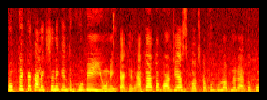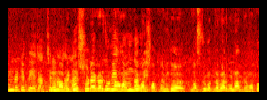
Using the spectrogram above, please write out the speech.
প্রত্যেকটা কালেকশনে কিন্তু খুবই ইউনিক দেখেন। এত এত গর্জিয়াস গজ কাপড়গুলো আপনারা এত কম রেটে পেয়ে যাচ্ছেন মাশাআল্লাহ। দেড়শো টাকার জন্য আমার দোকান। সবটা আমি নষ্ট করতে পারব না। আপনার মতো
